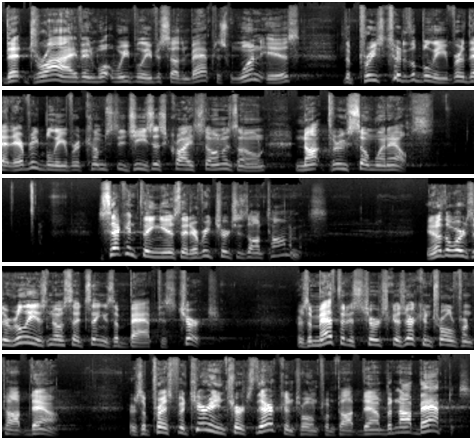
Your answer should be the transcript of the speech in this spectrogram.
that drive in what we believe as Southern Baptists. One is the priesthood of the believer, that every believer comes to Jesus Christ on his own, not through someone else. Second thing is that every church is autonomous. In other words, there really is no such thing as a Baptist church. There's a Methodist church because they're controlled from top down. There's a Presbyterian church, they're controlled from top down, but not Baptist.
